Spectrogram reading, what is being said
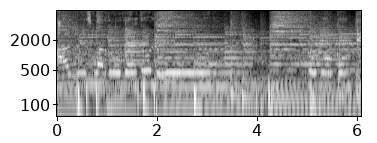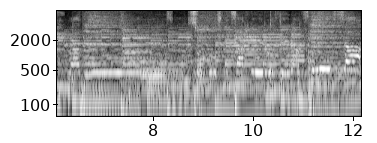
al resguardo del dolor. Como continuadores, somos mensajeros de la fuerza.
